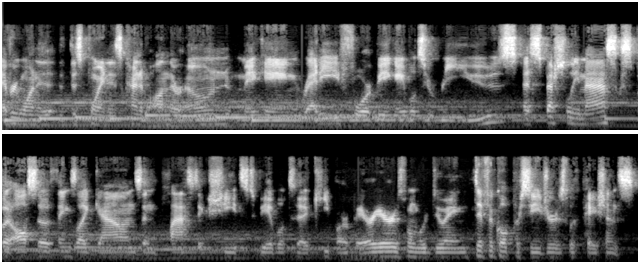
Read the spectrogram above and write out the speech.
everyone at this point is kind of on their own, making ready for being able to reuse, especially masks, but also things like gowns and plastic sheets to be able to keep our barriers when we're doing difficult procedures with patients.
